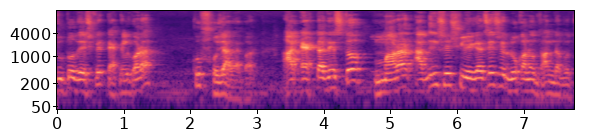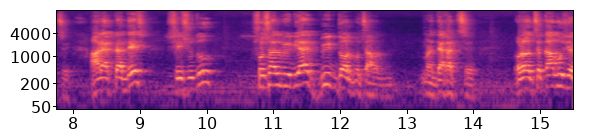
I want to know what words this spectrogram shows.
দুটো দেশকে ট্যাকেল করা খুব সোজা ব্যাপার। আর একটা দেশ তো মারার আগেই সে শুয়ে গেছে, সে লোকানোর ধান্দা করছে। আর একটা দেশ, সে শুধু সোশ্যাল মিডিয়ায় বীর দর্প মানে দেখাচ্ছে। ওরা হচ্ছে কাগুজে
